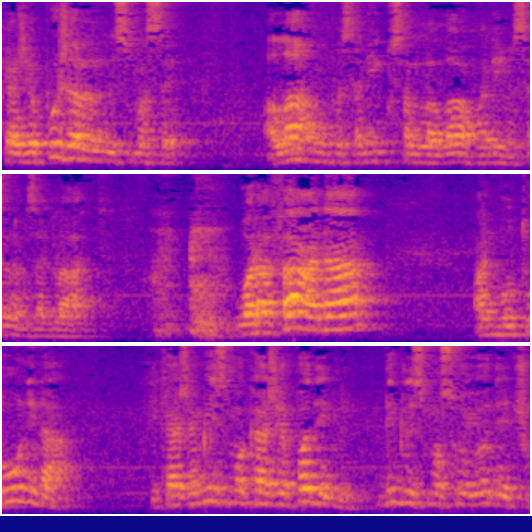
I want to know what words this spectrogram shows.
Kaže, požalili smo se Allahu poslaniku sallallahu alaihi wa sallam za glad. Wa rafa'na an butunina. I kaže, mi smo, kaže, podigli, digli smo svoju odjeću.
